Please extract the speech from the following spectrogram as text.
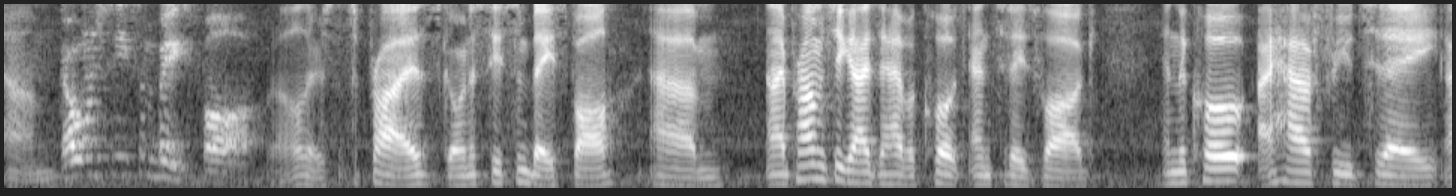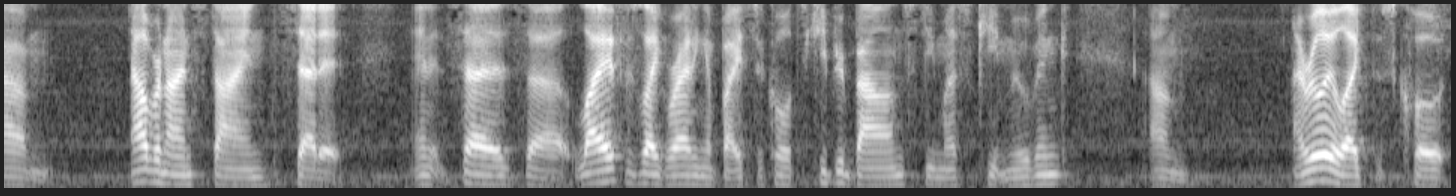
Um, Going to see some baseball. well, there's the surprise. Going to see some baseball. Um, and I promise you guys I have a quote to end today's vlog. And the quote I have for you today, um, Albert Einstein said it. And it says, uh, Life is like riding a bicycle. To keep your balance, you must keep moving. Um, I really like this quote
